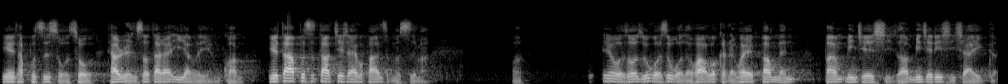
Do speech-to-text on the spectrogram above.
因为他不知所措，他要忍受大家异样的眼光，因为大家不知道接下来会发生什么事嘛。因为我说如果是我的话，我可能会帮门帮明姐洗，然后明姐你洗下一个，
